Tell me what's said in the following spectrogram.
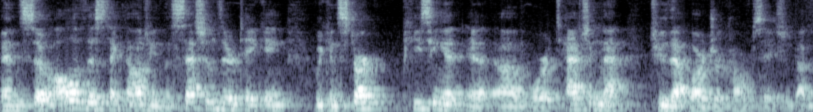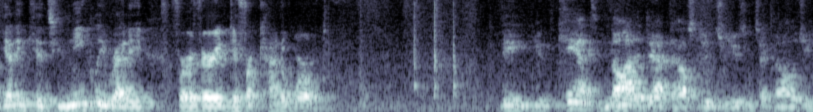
And so all of this technology and the sessions they're taking, we can start piecing it uh, um, or attaching that to that larger conversation about getting kids uniquely ready for a very different kind of world the, you can't not adapt to how students are using technology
